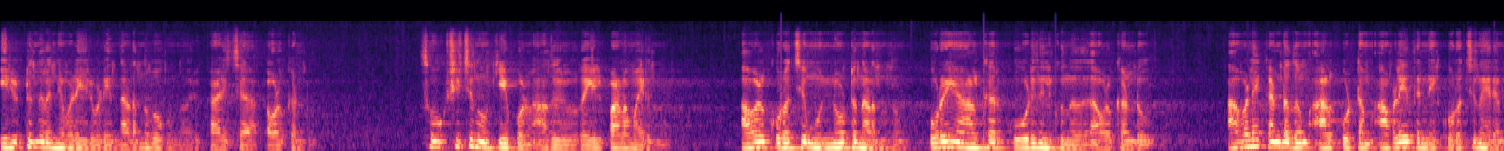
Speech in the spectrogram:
ഇരുട്ടു നിറഞ്ഞ വഴിയിലൂടെ നടന്നു പോകുന്ന ഒരു കാഴ്ച അവൾ കണ്ടു. സൂക്ഷിച്ചു നോക്കിയപ്പോൾ അതൊരു റെയിൽ പാളമായിരുന്നു അവൾ കുറച്ച് മുന്നോട്ട് നടന്നതും കുറേ ആൾക്കാർ കൂടി നിൽക്കുന്നത് അവൾ കണ്ടു. അവളെ കണ്ടതും ആൾക്കൂട്ടം അവളെ തന്നെ കുറച്ചു നേരം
